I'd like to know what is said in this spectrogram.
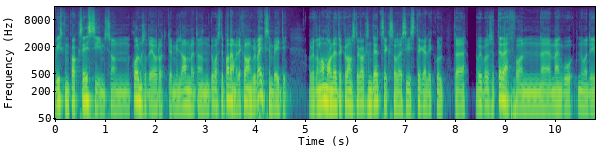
viiskümmend kaks S-i, mis on kolmsada eurot ja mille andmed on kõvasti paremad, ekraan küll väiksem veidi, aga ta on AMOLED ekraan sada kakskümmend hertsi, eks ole, siis tegelikult äh, võib-olla see telefon äh, mängu niimoodi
